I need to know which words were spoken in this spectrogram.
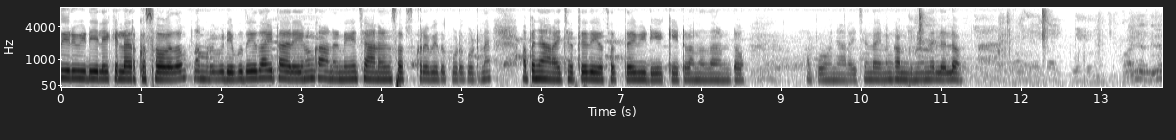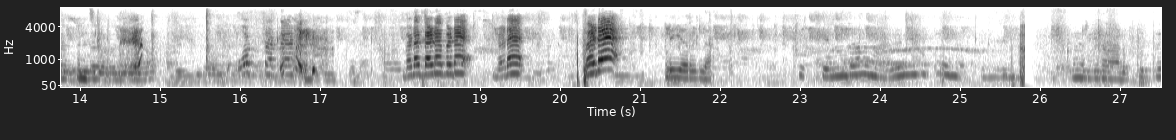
പുതിയൊരു വീഡിയോയിലേക്ക് എല്ലാവർക്കും സ്വാഗതം. നമ്മുടെ വീഡിയോ പുതിയതായിട്ട് ആരെങ്കിലും കാണുന്നുണ്ടെങ്കിൽ ചാനൽ സബ്സ്ക്രൈബ് ചെയ്ത് കൂടെ കൂട്ടണേ. അപ്പോൾ ഞായറാഴ്ചത്തെ ദിവസത്തെ വീഡിയോ ഒക്കെ ആയിട്ട് വന്നതാണ് കേട്ടോ അപ്പോൾ ഞായറാഴ്ച എന്തായാലും കമ്പനി ഒന്നുമില്ലല്ലോ ഇവിടെ ഇവിടെ ഇവിടെ ഇവിടെ ഇവിടെ. ക്ലിയർ ഇല്ല. എന്താണ് അടുപ്പത്ത്.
